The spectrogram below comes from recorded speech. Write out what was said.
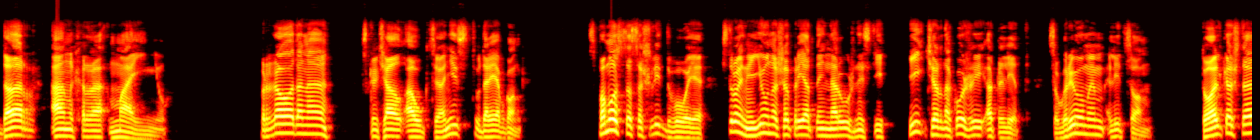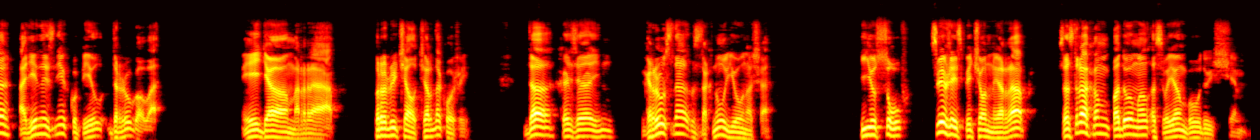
Дар Анхра Майню «Продано!» — скричал аукционист, ударяя в гонг. С помоста сошли двое, стройный юноша приятной наружности и чернокожий атлет с угрюмым лицом. Только что один из них купил другого. «Идем, раб!» — прорычал чернокожий. «Да, хозяин!» — грустно вздохнул юноша. Юсуф, свежеиспеченный раб, со страхом подумал о своем будущем.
